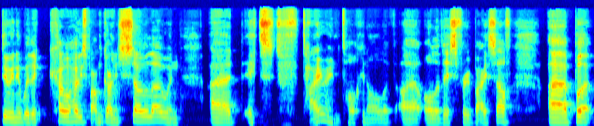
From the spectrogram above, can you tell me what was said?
doing it with a co-host, but I'm going solo, and uh, it's tiring talking all of uh, all of this through by yourself. Uh, but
